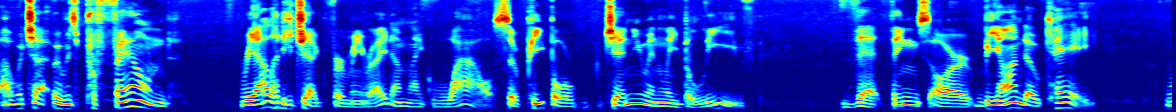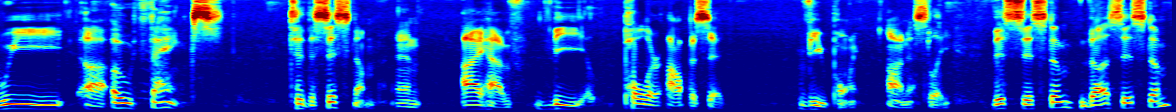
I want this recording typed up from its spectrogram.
uh, which I, it was profound reality check for me, right? I'm like, wow. So people genuinely believe that things are beyond okay. We uh, owe thanks to the system. And I have the polar opposite viewpoint, honestly. This system, the system,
